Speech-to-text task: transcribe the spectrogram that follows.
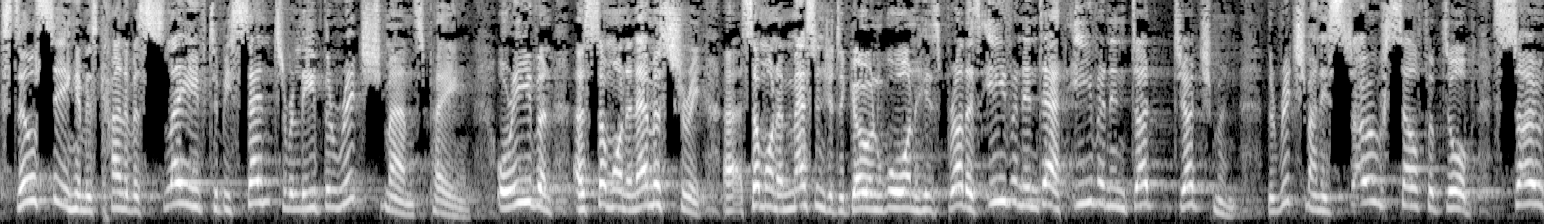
still seeing him as kind of a slave to be sent to relieve the rich man's pain, or even as someone, an emissary, uh, someone, a messenger to go and warn his brothers, even in death, even in du- judgment. The rich man is so self absorbed, so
